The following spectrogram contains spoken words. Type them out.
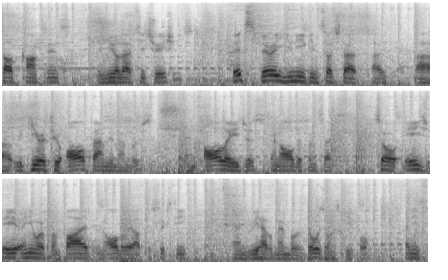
self-confidence in real-life situations. It's very unique in such that uh, uh, we gear to all family members and all ages and all different sexes. So age anywhere from 5 and all the way up to 60 and we have a member of those ones people and it's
